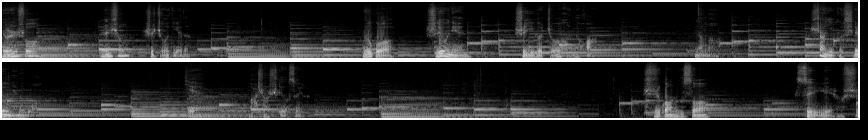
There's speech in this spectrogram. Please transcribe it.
有人说，人生是折叠的。如果十六年是一个折痕的话，那么上一个十六年的我，也马上十六岁了。时光如梭，岁月如逝，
